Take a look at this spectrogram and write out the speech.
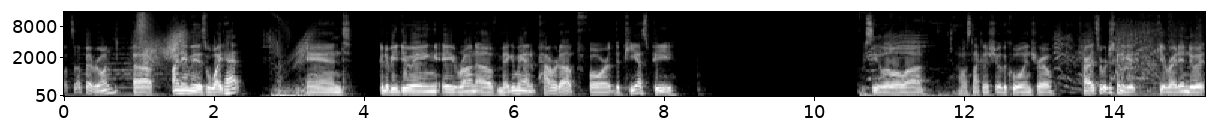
What's up, everyone? Uh, my name is White Hat, and I'm going to be doing a run of Mega Man Powered Up for the PSP. We see a little. Uh, oh, it's not going to show the cool intro. All right, so we're just going to get get right into it.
